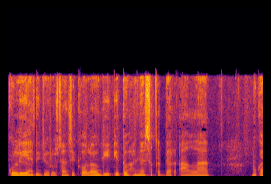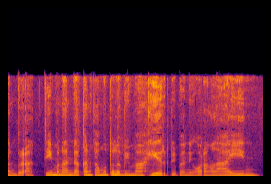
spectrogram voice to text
kuliah di jurusan psikologi itu hanya sekedar alat. Bukan berarti menandakan kamu tuh lebih mahir dibanding orang lain.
